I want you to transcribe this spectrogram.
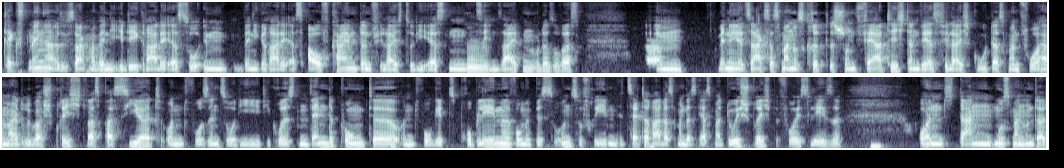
Textmenge. Also ich sag mal, wenn die Idee gerade erst so im, wenn die gerade erst aufkeimt, dann vielleicht so die ersten mhm. zehn Seiten oder sowas. Ähm, wenn du jetzt sagst, das Manuskript ist schon fertig, dann wäre es vielleicht gut, dass man vorher mal drüber spricht, was passiert und wo sind so die, die größten Wendepunkte und wo gibt's Probleme, womit bist du unzufrieden, etc., dass man das erstmal durchspricht, bevor ich es lese. Und dann muss man unter,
